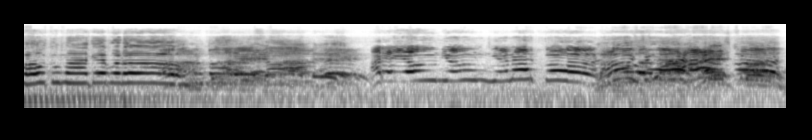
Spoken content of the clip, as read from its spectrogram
भाऊ तुम आगे बढ़ो अरे येऊन येऊन येणार कोण? आहेस कोण?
